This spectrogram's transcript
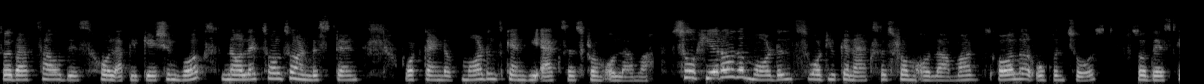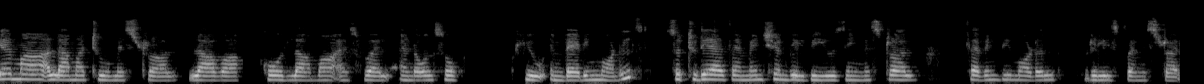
So that's how this whole application works. Now let's also understand what kind of models can we access from Ollama. So here are the models, what you can access from Ollama. All are open source. So there's Gemma, Llama 2, Mistral, LLaVA, Code Llama as well, and also few embedding models. So today, as I mentioned, we'll be using Mistral 7B model released by Mistral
